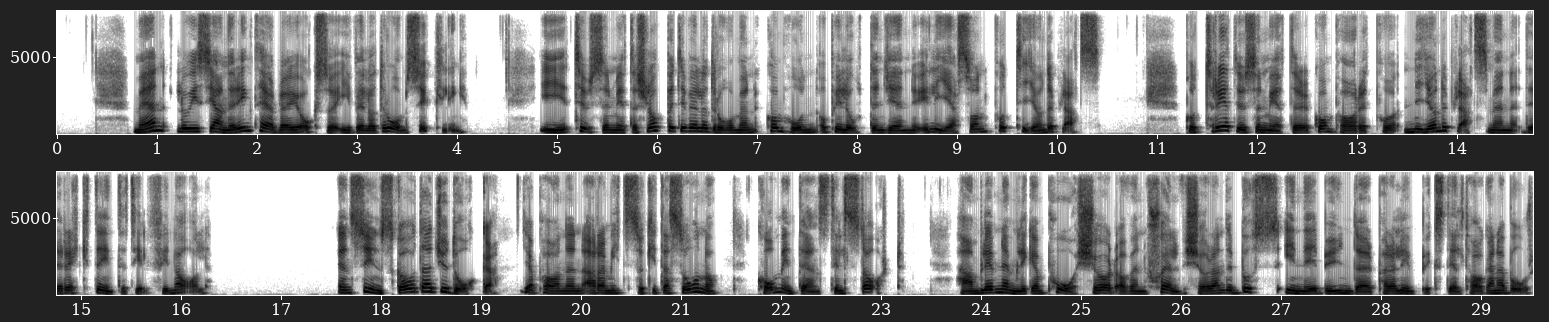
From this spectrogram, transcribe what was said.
Men Louise Jannering tävlar ju också i velodromcykling. I tusenmetersloppet i velodromen kom hon och piloten Jenny Eliasson på tionde plats. På 3000 meter kom paret på nionde plats men det räckte inte till final. En synskadad judoka, japanen Aramitsu Kitasono, kom inte ens till start. Han blev nämligen påkörd av en självkörande buss inne i byn där Paralympics-deltagarna bor.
